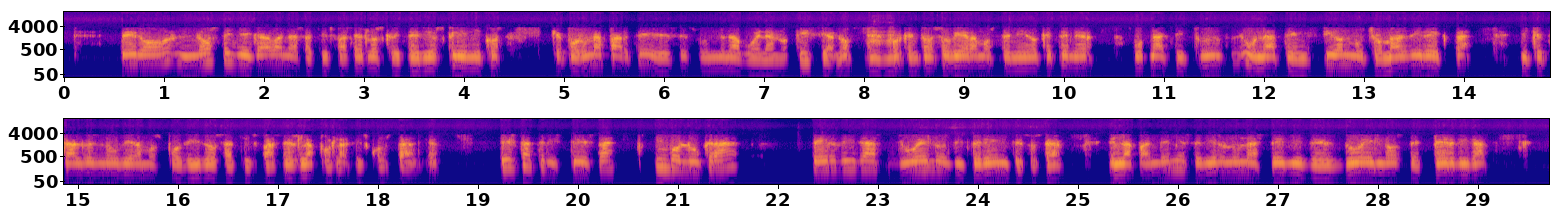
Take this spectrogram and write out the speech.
pero no se llegaban a satisfacer los criterios clínicos, que por una parte esa es una buena noticia, ¿no? Porque entonces hubiéramos tenido que tener una actitud, una atención mucho más directa y que tal vez no hubiéramos podido satisfacerla por las circunstancias. Esta tristeza involucra pérdidas, duelos diferentes, o sea, en la pandemia se dieron una serie de duelos, de pérdidas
